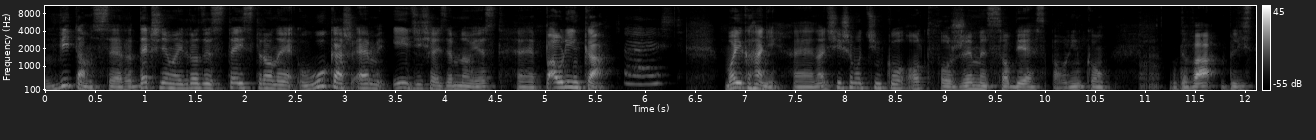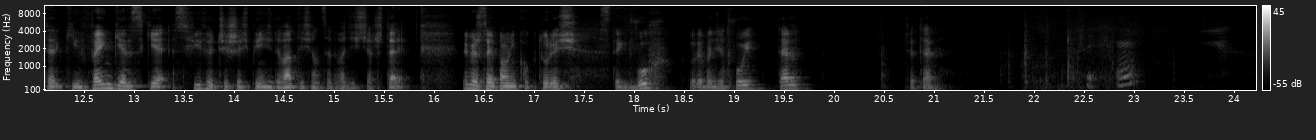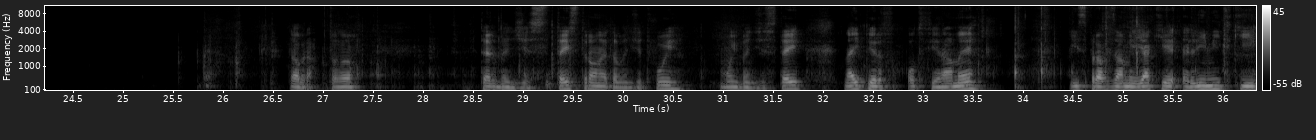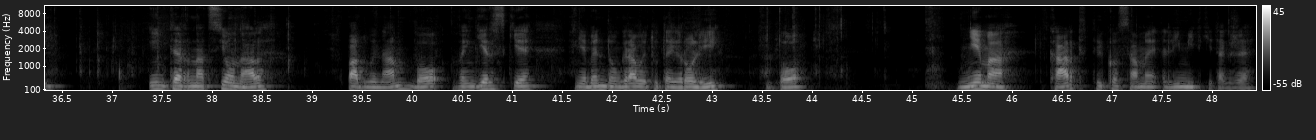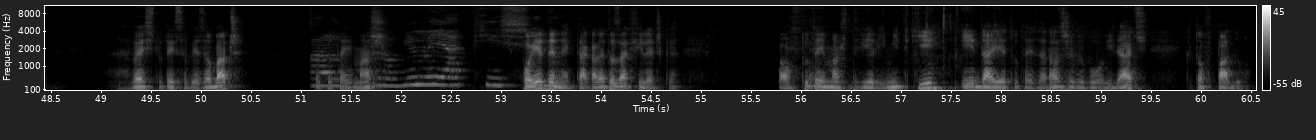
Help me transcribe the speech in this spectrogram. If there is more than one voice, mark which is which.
Speaker 1: Witam serdecznie moi drodzy, z tej strony Łukasz M i dzisiaj ze mną jest e, Paulinka.
Speaker 2: Cześć.
Speaker 1: Moi kochani, e, na dzisiejszym odcinku otworzymy sobie z Paulinką dwa blisterki węgierskie z FIFA 365 2024. Wybierz sobie Paulinko któryś z tych dwóch, który będzie twój, ten czy ten. Dobra, to ten będzie z tej strony, to będzie twój, mój będzie z tej. Najpierw otwieramy i sprawdzamy jakie limitki International wpadły nam, bo węgierskie nie będą grały tutaj roli, bo nie ma kart, tylko same limitki. Także weź tutaj sobie zobacz, co tutaj masz.
Speaker 2: Robimy jakiś...
Speaker 1: Pojedynek, tak, ale to za chwileczkę. O, tutaj masz dwie limitki i daję tutaj zaraz, żeby było widać, kto wpadł.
